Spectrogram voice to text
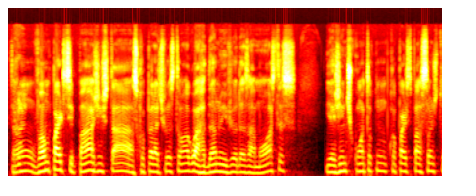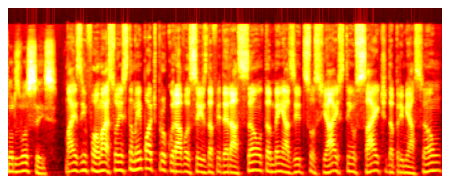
Então, vamos participar. A gente está, as cooperativas estão aguardando o envio das amostras e a gente conta com, com, a participação de todos vocês. Mais informações também pode procurar vocês da federação, também as redes sociais, tem o site da premiação.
